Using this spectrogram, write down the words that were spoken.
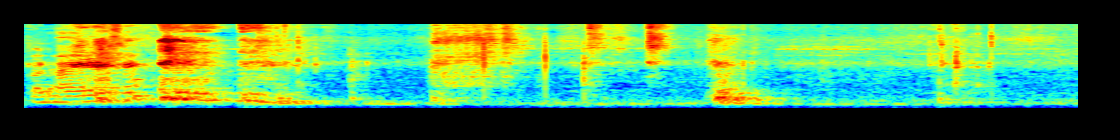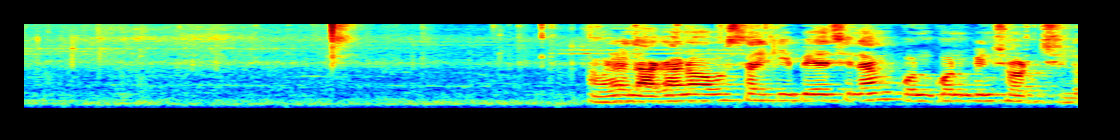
তোলা হয়ে গেছে? আমরা লাগানো অবস্থায় কি পেয়েছিলাম? কোন কোন পিন শর্ট ছিল?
